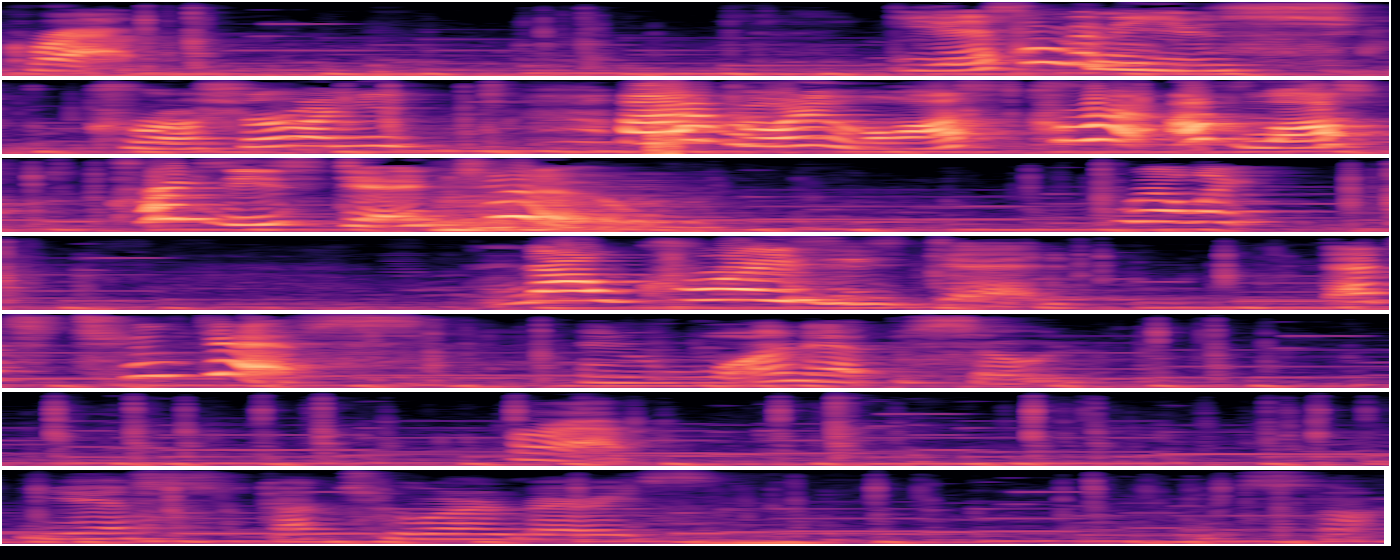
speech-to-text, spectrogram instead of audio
Crap. Yes, I'm gonna use Crusher. I need. I've already lost. Crap. I've lost. Crazy's dead too. Really? Now Crazy's dead. That's two deaths in one episode. Crap. Yes, got two Oran berries. Not,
